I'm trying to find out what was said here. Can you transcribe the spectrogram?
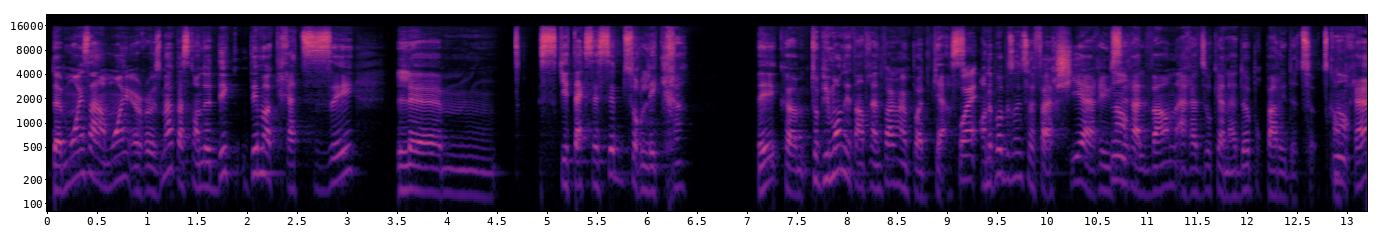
De moins en moins, heureusement, parce qu'on a dé- démocratisé le, ce qui est accessible sur l'écran. Sais, Comme, toi puis moi, on est en train de faire un podcast. Ouais. On n'a pas besoin de se faire chier à réussir Non. à le vendre à Radio-Canada pour parler de ça. Tu Non. comprends?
